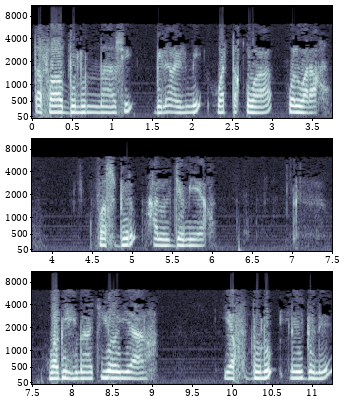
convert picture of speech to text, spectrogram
tafadulu nnaasi bil ilmi wa taqwa wal wara fasbir xalal jamii wa bihima ci yooyu yaar يفضل لي جني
